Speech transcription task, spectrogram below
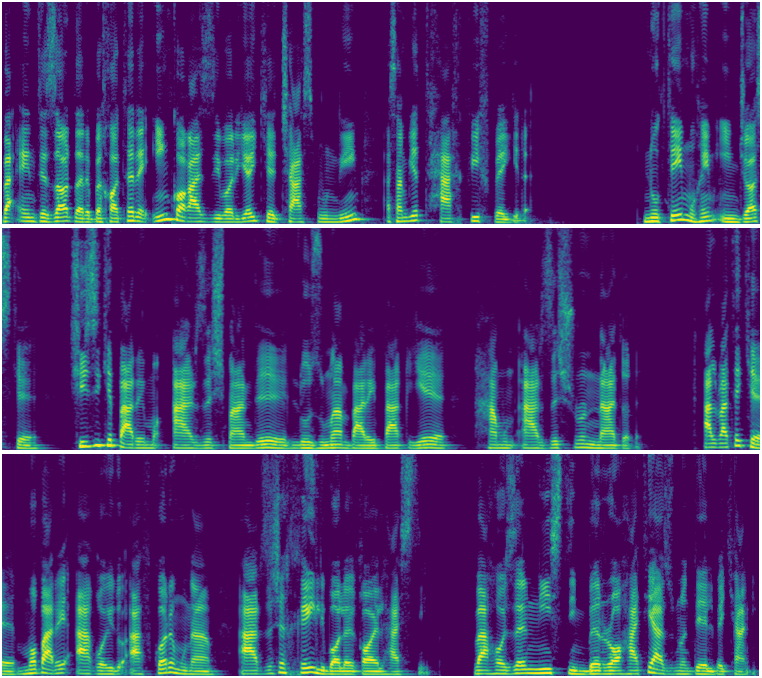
و انتظار داره به خاطر این کاغذ دیواری که چسبوندیم اصلا بیا تخفیف بگیره نکته مهم اینجاست که چیزی که برای ما ارزشمنده لزوما برای بقیه همون ارزش رو نداره البته که ما برای عقاید و افکارمونم ارزش خیلی بالای قائل هستیم و حاضر نیستیم به راحتی از اونو دل بکنیم.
